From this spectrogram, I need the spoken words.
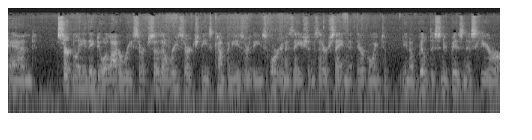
and certainly they do a lot of research. So they'll research these companies or these organizations that are saying that they're going to, you know, build this new business here or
